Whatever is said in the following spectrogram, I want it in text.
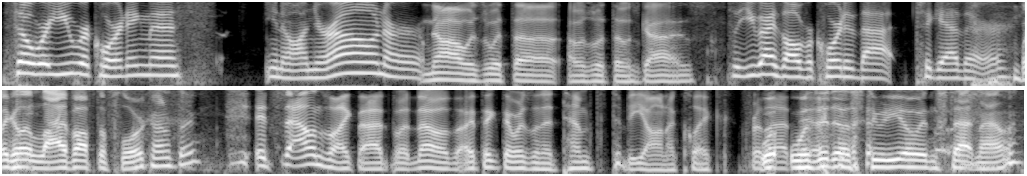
so, were you recording this, you know, on your own, or no, I was with uh, I was with those guys. so you guys all recorded that together? Like a live off the floor kind of thing. It sounds like that, but no, I think there was an attempt to be on a click for Wa- that. was yeah. it a studio in Staten Island?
